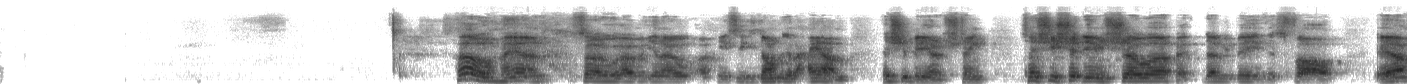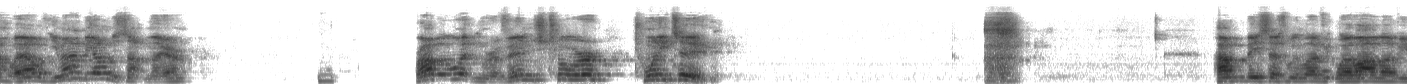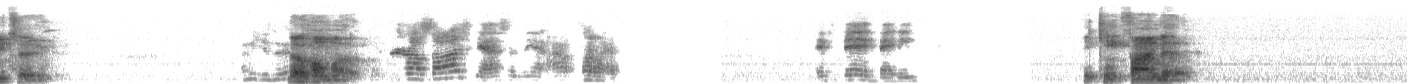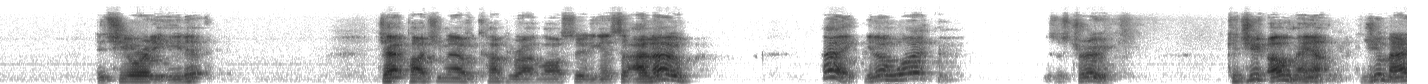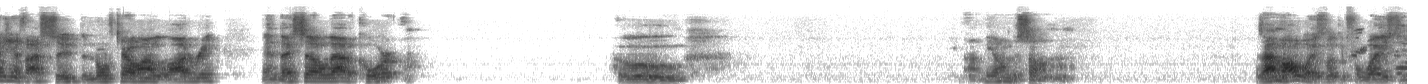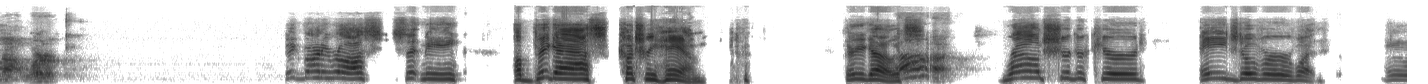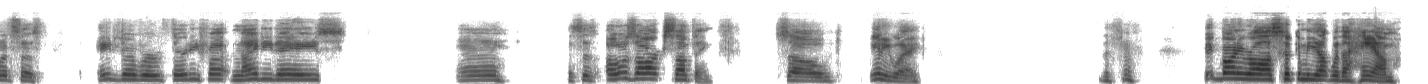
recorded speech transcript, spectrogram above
Oh man, so uh, you know uh, he's he's going to get a ham. This should be interesting. Since you shouldn't even show up at WB this fall. Yeah, well, you might be onto something there. Probably wouldn't. Revenge Tour 22. Papa B says we love you. Well, I love you too. No homo. It's big, baby. He can't find it. Did she already eat it? Jackpot, you may have a copyright lawsuit against it. I know. Hey, you know what? This is true. Could you? Oh man, could you imagine if I sued the North Carolina Lottery and they settled out of court? Ooh, might be onto something. Because I'm always looking for ways to not work. Big Barney Ross sent me a big ass country ham. there you go. It's ah. brown sugar cured, aged over what? I don't know what it says. Aged over 35, 90 days. Uh, it says Ozark something. So anyway, Big Barney Ross hooking me up with a ham.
